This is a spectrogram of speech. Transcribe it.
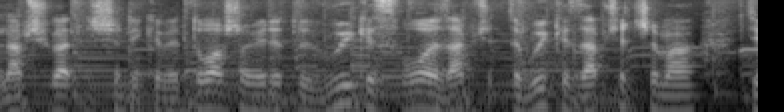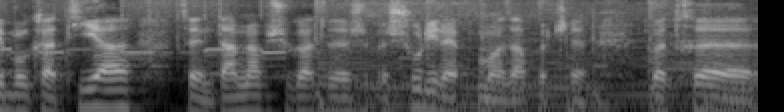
na przykład jeszcze takie towarzne wiedy, to swoje zaprzeć, te wujke zaprzeć ma demokratia, to jest tam na przykład w szuli nie pomoże zaprzeć, które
